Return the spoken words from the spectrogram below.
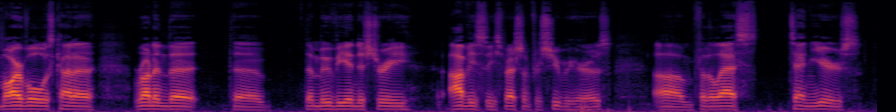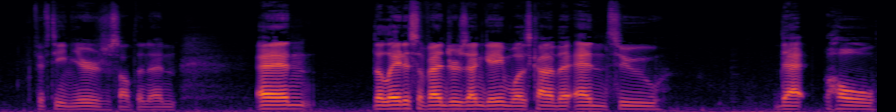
Marvel was kind of running the the the movie industry obviously especially for superheroes um, for the last 10 years 15 years or something and and the latest Avengers Endgame was kind of the end to that whole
